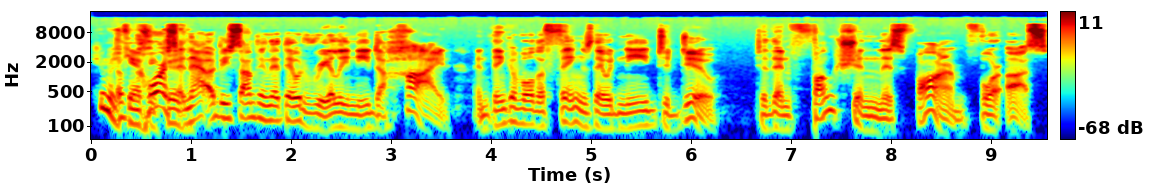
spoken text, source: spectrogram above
humans Of can't Of course, be good. and that would be something that they would really need to hide and think of all the things they would need to do to then function this farm for us,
